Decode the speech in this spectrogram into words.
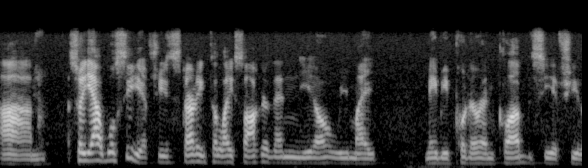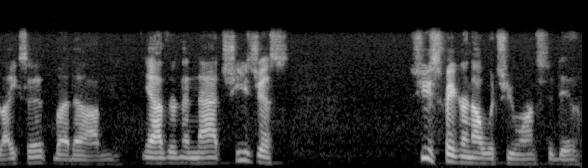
Um, so yeah, we'll see if she's starting to like soccer. Then you know we might maybe put her in club to see if she likes it. But um, yeah, other than that, she's just she's figuring out what she wants to do.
